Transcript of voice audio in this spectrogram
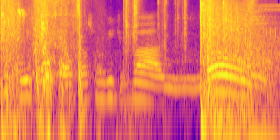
e fui. Até o próximo vídeo. Valeu!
